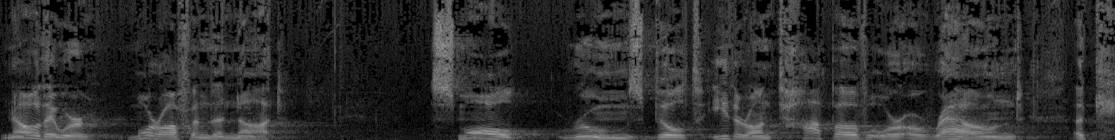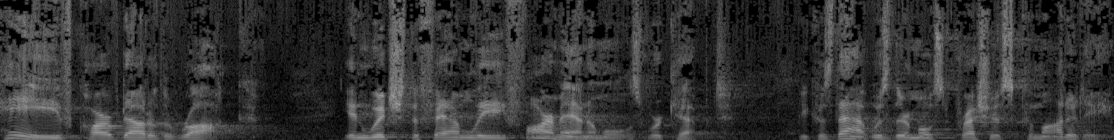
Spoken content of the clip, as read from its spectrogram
No, they were more often than not small rooms built either on top of or around a cave carved out of the rock in which the family farm animals were kept, because that was their most precious commodity.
